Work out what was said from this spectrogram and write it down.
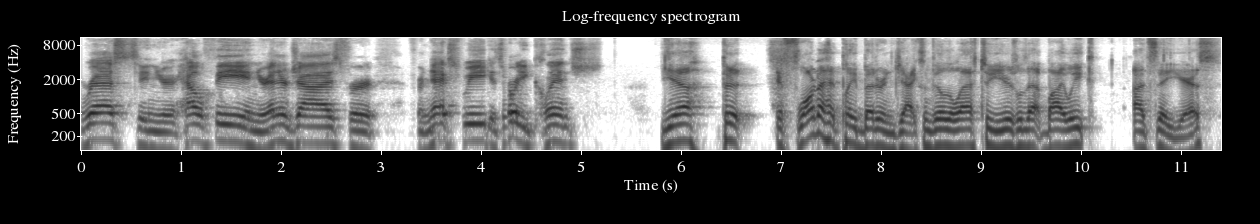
rest and you're healthy and you're energized for for next week. It's already clinched. Yeah, but if Florida had played better in Jacksonville the last two years with that bye week, I'd say yes.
